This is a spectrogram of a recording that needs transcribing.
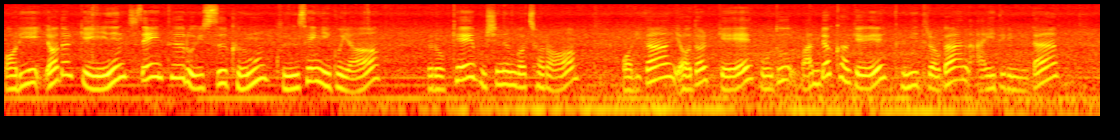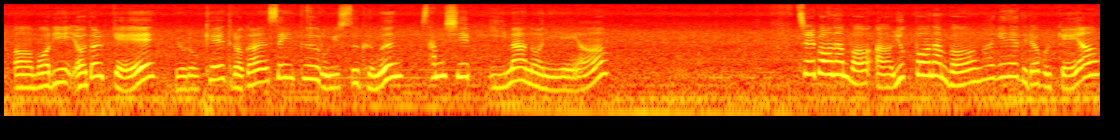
머리 8개인 세인트 루이스 금 군생이고요. 이렇게 보시는 것처럼 머리가 8개 모두 완벽하게 금이 들어간 아이들입니다. 어, 머리 8개 이렇게 들어간 세인트 루이스 금은 32만원이에요. 7번 한번, 아, 6번 한번 확인해 드려 볼게요.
